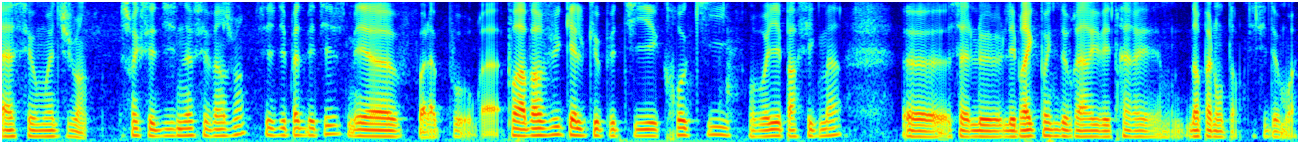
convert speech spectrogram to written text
Euh, C'est au mois de juin. Je crois que c'est 19 et 20 juin, si je dis pas de bêtises. Mais euh, voilà, pour, pour avoir vu quelques petits croquis envoyés par Figma, ça, le, les breakpoints devraient arriver très, dans pas longtemps, d'ici deux mois.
